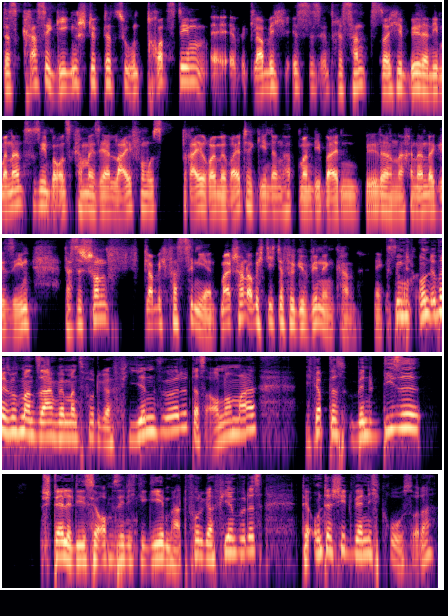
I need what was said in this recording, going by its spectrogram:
das krasse Gegenstück dazu und trotzdem äh, glaube ich ist es interessant solche Bilder nebeneinander zu sehen. Bei uns kann man sehr live, man muss drei Räume weitergehen, dann hat man die beiden Bilder nacheinander gesehen. Das ist schon, glaube ich, faszinierend. Mal schauen, ob ich dich dafür gewinnen kann nächste Woche. Und übrigens muss man sagen, wenn man es fotografieren würde, das auch nochmal, ich glaube, dass wenn du diese Stelle, die es ja offensichtlich gegeben hat, fotografieren würdest, der Unterschied wäre nicht groß, oder?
